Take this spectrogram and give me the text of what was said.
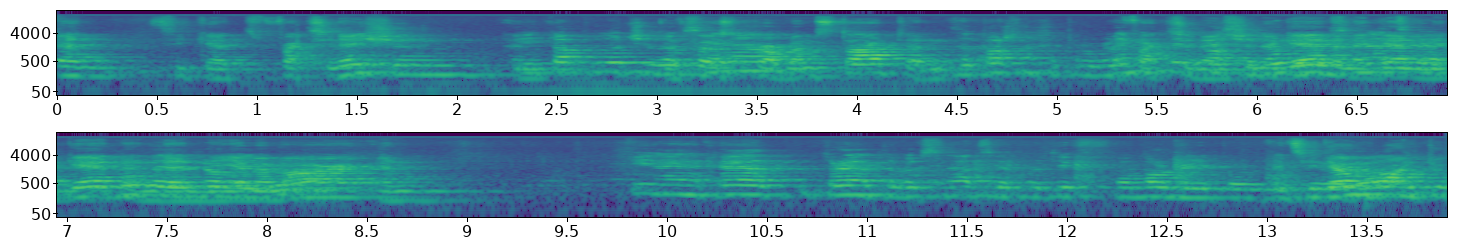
And she get vaccination, И and то получи the first вакцина, problem start, and започнаха проблемите, после vaccination друга again and again and вакцинация, again, and друга, then the друга, друга. MMR, and, И най-накрая тройната вакцинация против морбили and she don't want to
